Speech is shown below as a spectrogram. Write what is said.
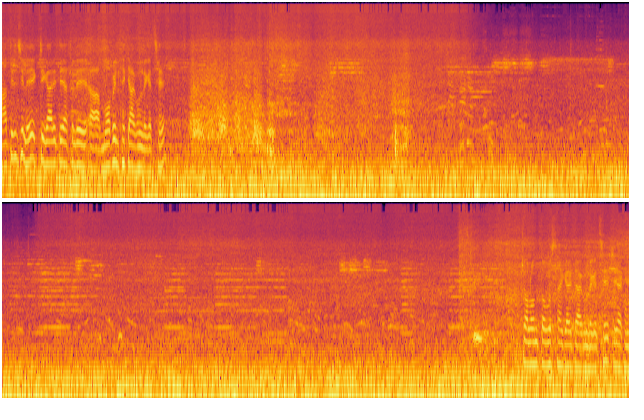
হাতিল ছিলে একটি গাড়িতে আসলে মোবিল থেকে আগুন লেগেছে। চলন্ত অবস্থায় গাড়িতে আগুন লেগেছে সে এখন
